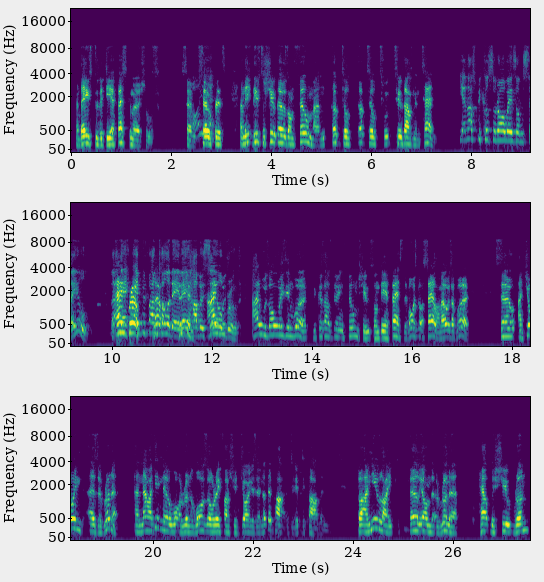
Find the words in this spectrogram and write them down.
and they used to do the DFS commercials. So Oh, yeah. and they, they used to shoot those on film, man, up till up till tw 2010. Yeah, that's because they're always on sale. Hey, bro, Every bank no, holiday they have a sale, was- bro. I was always in work because I was doing film shoots on DFS. They've always got a sale on. I always at work. So I joined as a runner, and now I didn't know what a runner was or if I should join as another part of the department. But I knew like early on that a runner helped the shoot run,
